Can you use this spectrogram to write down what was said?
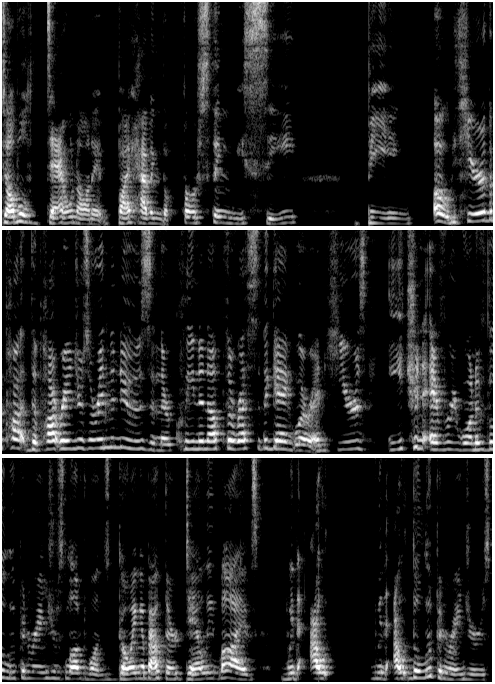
double down on it by having the first thing we see being oh, here the pot the pot rangers are in the news and they're cleaning up the rest of the gangler, and here's each and every one of the Lupin Rangers' loved ones going about their daily lives without without the Lupin Rangers,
